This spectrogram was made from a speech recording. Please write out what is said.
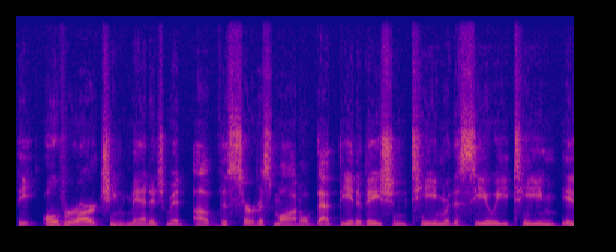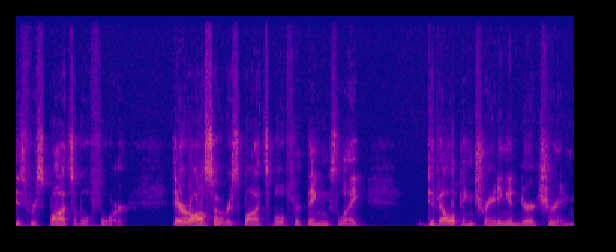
the overarching management of the service model that the innovation team or the COE team is responsible for. They're also responsible for things like developing training and nurturing,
